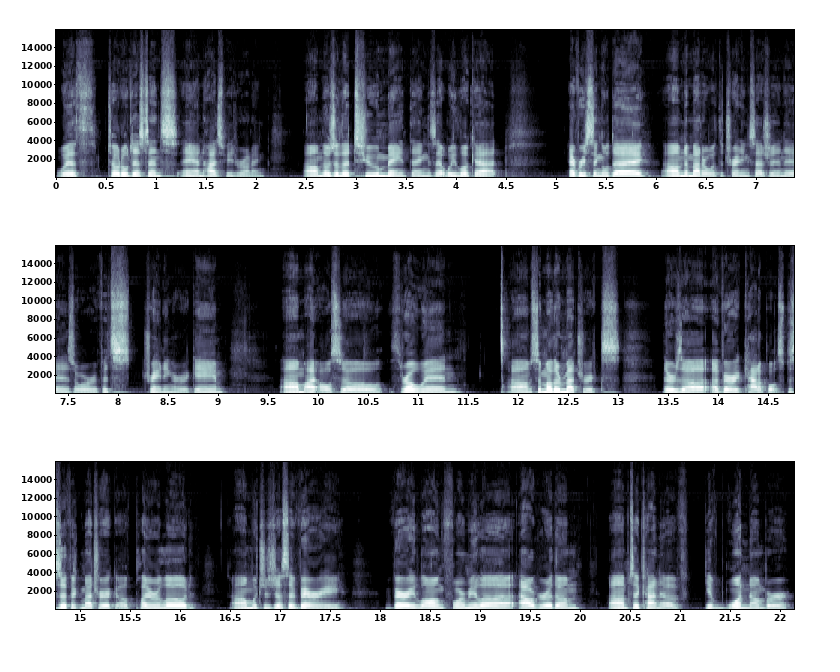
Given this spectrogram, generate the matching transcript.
with total distance and high speed running. Um, those are the two main things that we look at every single day, um, no matter what the training session is or if it's training or a game. Um, I also throw in um, some other metrics. There's a, a, very catapult specific metric of player load, which is just a very, very long formula algorithm to kind of give one number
